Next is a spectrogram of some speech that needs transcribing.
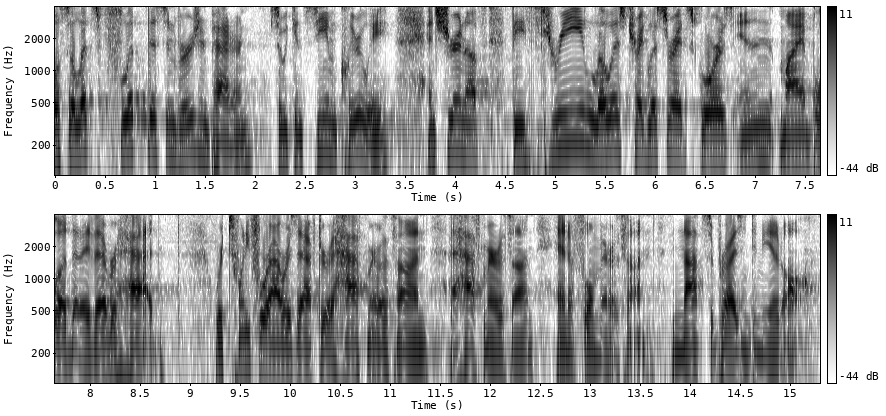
Well, so let's flip this inversion pattern so we can see them clearly. And sure enough, the three lowest triglyceride scores in my blood that I've ever had were 24 hours after a half marathon, a half marathon, and a full marathon. Not surprising to me at all.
